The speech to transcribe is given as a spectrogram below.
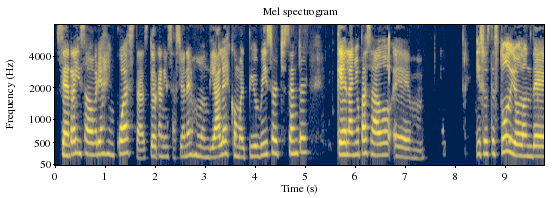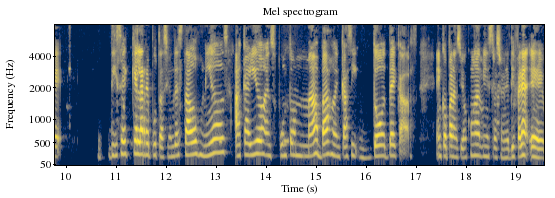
se han realizado varias encuestas de organizaciones mundiales como el Pew Research Center, que el año pasado em, hizo este estudio donde dice que la reputación de Estados Unidos ha caído en su punto más bajo en casi dos décadas en comparación con administraciones eh,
